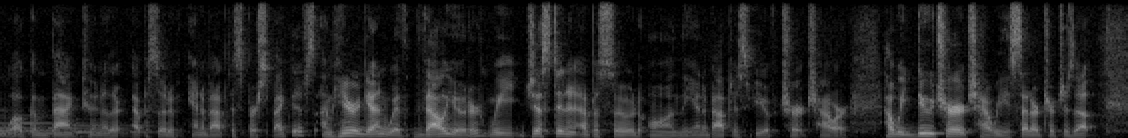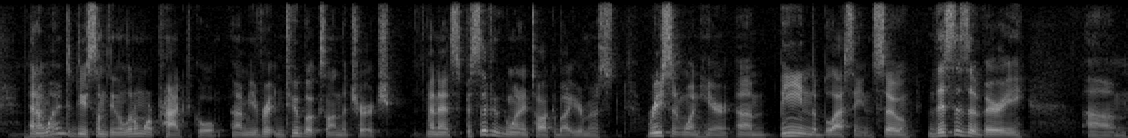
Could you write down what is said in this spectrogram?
Welcome back to another episode of Anabaptist Perspectives. I'm here again with Val Yoder. We just did an episode on the Anabaptist view of church, how, our, how we do church, how we set our churches up. And I wanted to do something a little more practical. Um, you've written two books on the church, and I specifically want to talk about your most recent one here, um, Being the Blessing. So this is a very um,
